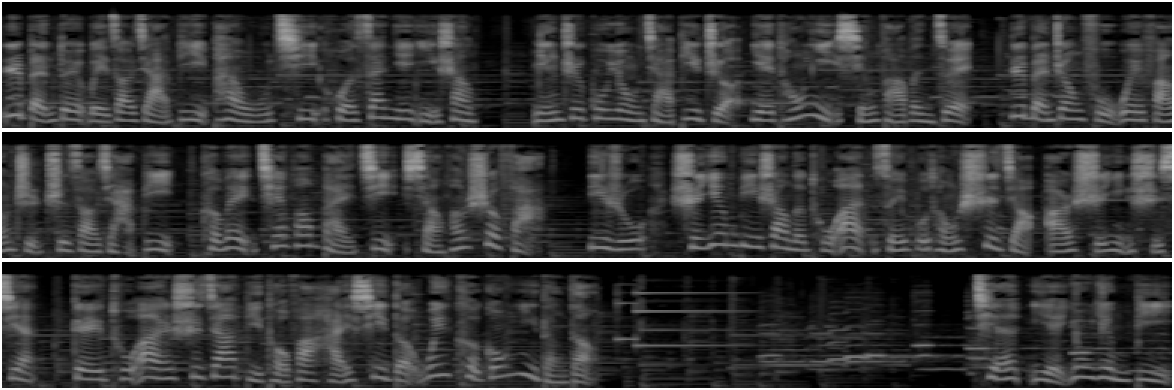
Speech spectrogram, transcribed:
日本对伪造假币判无期或三年以上。明知故用假币者，也同以刑罚问罪。日本政府为防止制造假币，可谓千方百计、想方设法。例如，使硬币上的图案随不同视角而时隐时现，给图案施加比头发还细的微刻工艺等等。钱也用硬币。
